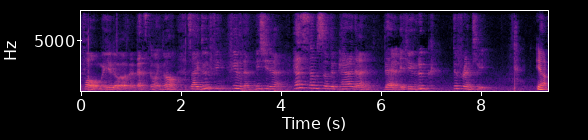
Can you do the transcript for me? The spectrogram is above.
form, you know, that, that's going on. So I do fe- feel that Nishida has some sort of paradigm there, if you look differently. Yeah,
